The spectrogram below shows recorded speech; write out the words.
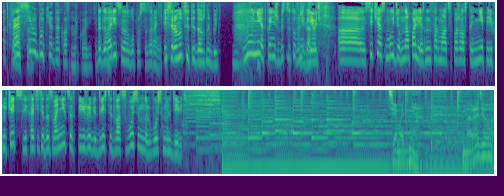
от класса. Красивый букет, да, классный руководитель. Договориться надо было просто заранее. И все равно цветы должны быть. Ну нет, конечно, без цветов никак. девочки. А, сейчас мы идем на полезную информацию. Пожалуйста, не переключайтесь, если хотите дозвониться в перерыве 228 0809. Тема дня. На радио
